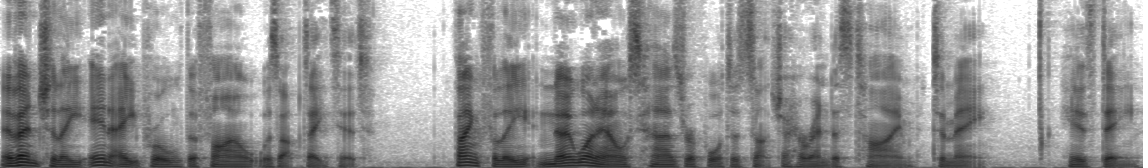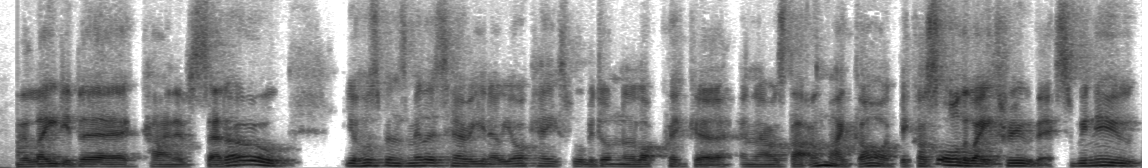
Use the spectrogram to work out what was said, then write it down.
Eventually, in April, the file was updated. Thankfully, no one else has reported such a horrendous time to me. Here's Dean. The lady there kind of said, Oh, your husband's military, you know, your case will be done a lot quicker. And I was like, Oh my God, because all the way through this, we knew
